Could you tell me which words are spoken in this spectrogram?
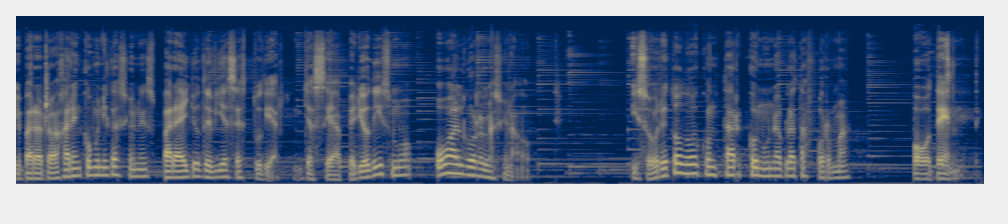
Y para trabajar en comunicaciones, para ello debías estudiar, ya sea periodismo o algo relacionado. Y sobre todo contar con una plataforma potente.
